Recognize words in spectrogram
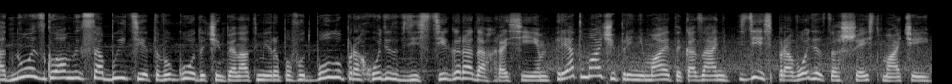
Одно из главных событий этого года – чемпионат мира по футболу проходит в 10 городах России. Ряд матчей принимает и Казань. Здесь проводятся 6 матчей.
